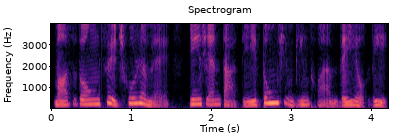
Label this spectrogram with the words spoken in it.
毛泽东最初认为应先打敌东进兵团为有利，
